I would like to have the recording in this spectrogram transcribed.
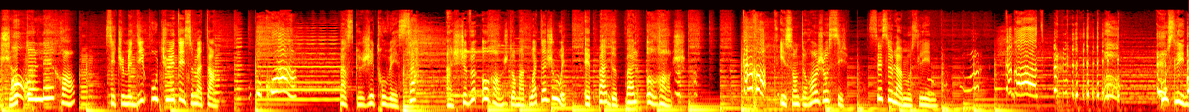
Je te les rends si tu me dis où tu étais ce matin. Parce que j'ai trouvé ça, un cheveu orange dans ma boîte à jouets et pas de balle orange. Carotte Ils sont oranges aussi. C'est cela, Mousseline. Mousseline.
